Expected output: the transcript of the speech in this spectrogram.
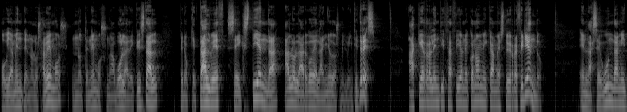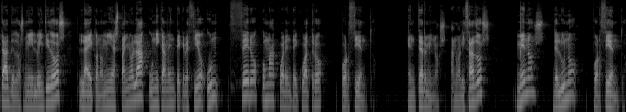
obviamente no lo sabemos, no tenemos una bola de cristal, pero que tal vez se extienda a lo largo del año 2023. ¿A qué ralentización económica me estoy refiriendo? En la segunda mitad de 2022 la economía española únicamente creció un 0,44%. En términos anualizados, menos del 1%.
